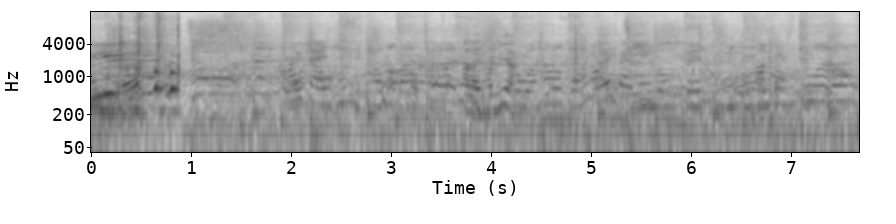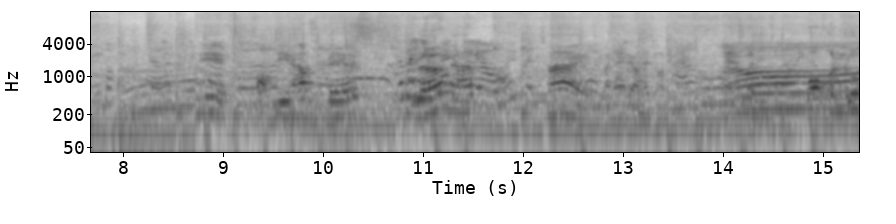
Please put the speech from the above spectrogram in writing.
อาให้แฟนพี่อะไรครับเนี่ยเอาให้แฟนพี่นี่ของดีนะครับเบสก็เป็นลิเลิปฟแค่นะครับเดียวใช่ มาให้เดี๋ยวให้ถอดบอกคนรู้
